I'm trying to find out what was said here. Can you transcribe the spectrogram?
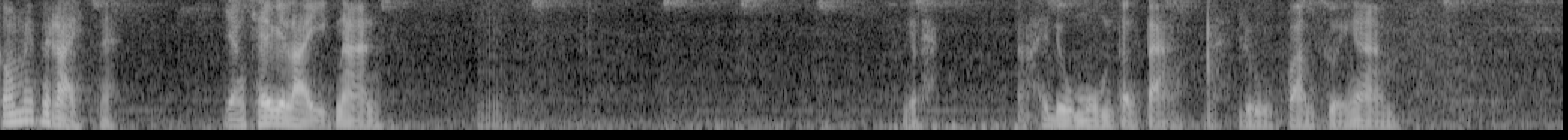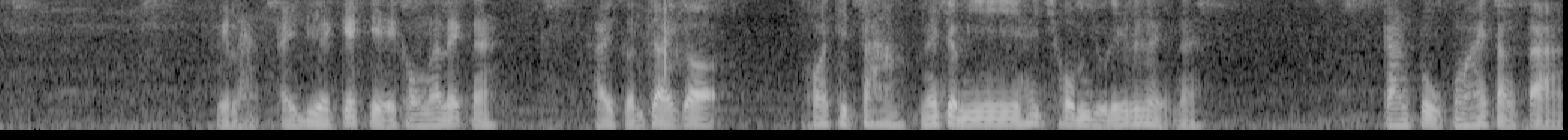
ก็ไม่เป็นไรนะยังใช้เวลาอีกนานนี่แหละอะให้ดูมุมต่างๆนะดูความสวยงาม นี่แหละไอเดียเก๋ๆของนาเล็กนะใครสนใจก็ขอติดตามนะจะมีให้ชมอยู่เรื่อยๆนะการปลูกไม้ต่าง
